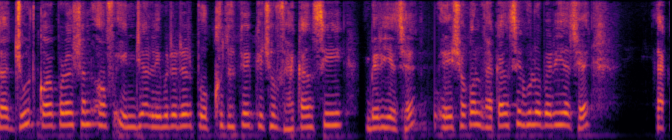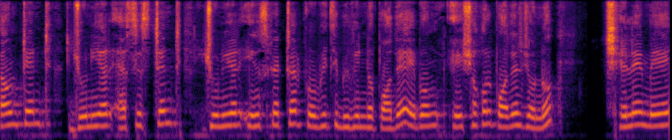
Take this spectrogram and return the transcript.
the jute corporation of India লিমিটেডের পক্ষ থেকে কিছু ভ্যাকান্সি বেরিয়েছে। এই সকল ভ্যাকান্সিগুলো বেরিয়েছে accountant junior assistant junior inspector প্রভৃতি বিভিন্ন পদে এবং এই সকল পদের জন্য ছেলে মেয়ে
